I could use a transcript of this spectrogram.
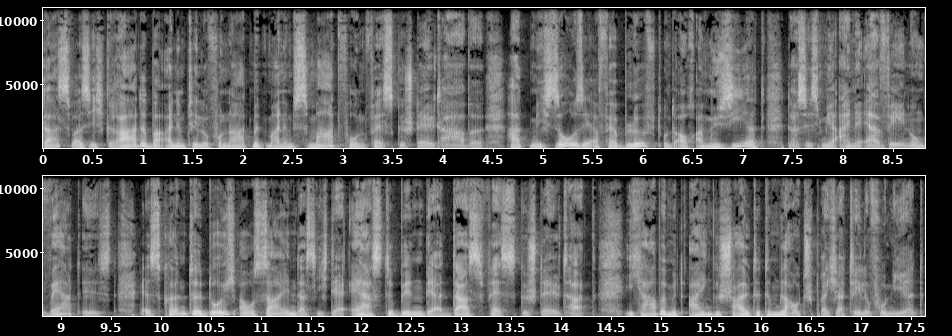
Das, was ich gerade bei einem Telefonat mit meinem Smartphone festgestellt habe, hat mich so sehr verblüfft und auch amüsiert, dass es mir eine Erwähnung wert ist. Es könnte durchaus sein, dass ich der Erste bin, der das festgestellt hat. Ich habe mit eingeschaltetem Lautsprecher telefoniert,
